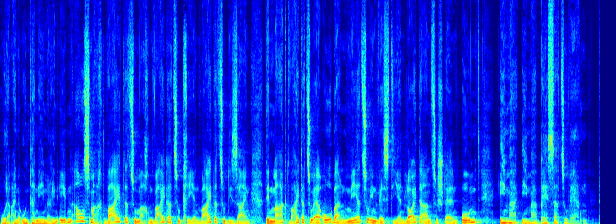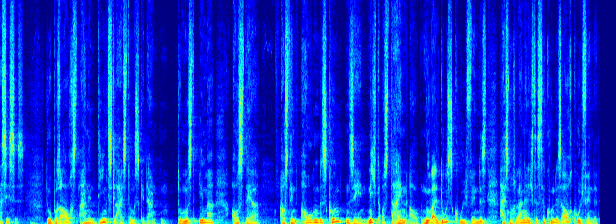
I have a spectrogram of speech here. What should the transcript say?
oder eine Unternehmerin eben ausmacht. Weiterzumachen, weiter zu kreieren, weiter zu designen, den Markt weiter zu erobern, mehr zu investieren, Leute anzustellen und immer, immer besser zu werden. Das ist es. Du brauchst einen Dienstleistungsgedanken. Du musst immer aus der aus den Augen des Kunden sehen, nicht aus deinen Augen. Nur weil du es cool findest, heißt noch lange nicht, dass der Kunde es auch cool findet.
